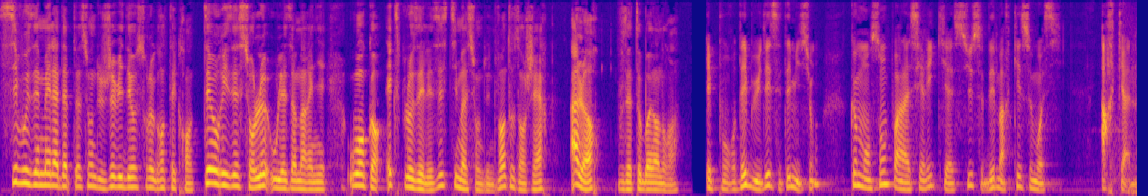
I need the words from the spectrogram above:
Si vous aimez l'adaptation du jeu vidéo sur le grand écran, théoriser sur le ou les hommes araignées, ou encore exploser les estimations d'une vente aux enchères, alors vous êtes au bon endroit. Et pour débuter cette émission, commençons par la série qui a su se démarquer ce mois-ci, Arkane.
